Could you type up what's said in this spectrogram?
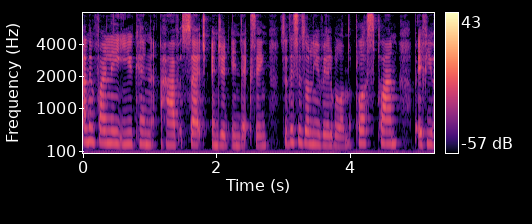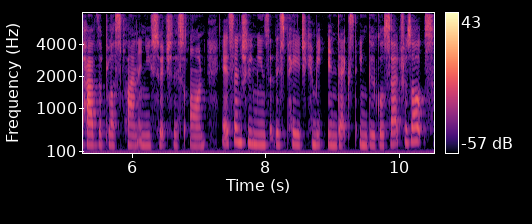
And then finally, you can have search engine indexing. So this is only available on the Plus plan, but if you have the Plus plan and you switch this on, it essentially means that this page can be indexed in Google search results.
